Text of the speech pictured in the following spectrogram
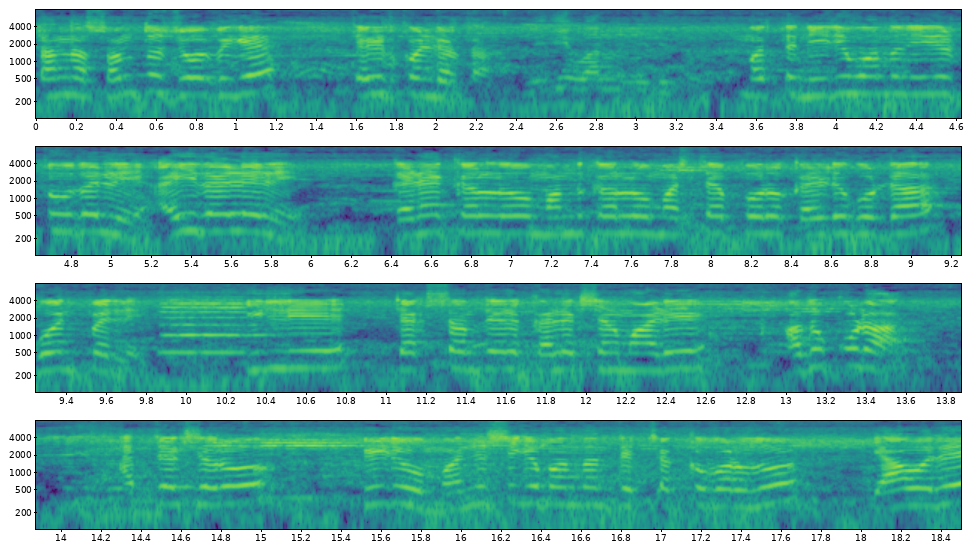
ತನ್ನ ಸ್ವಂತ ಜೋಬಿಗೆ ತೆಗೆದುಕೊಂಡಿರ್ತಾರೆ ಮತ್ತು ನಿಧಿ ಒಂದು ನಿಧಿ ಟೂದಲ್ಲಿ ಐದು ಹಳ್ಳಿಯಲ್ಲಿ ಗಣೇಕಲ್ಲು ಮಂದಕಲ್ಲು ಮಸ್ತಾಪುರ ಕರಡಿಗುಡ್ಡ ಗೋವಿಂದಪಲ್ಲಿ ಇಲ್ಲಿ ಟ್ಯಾಕ್ಸ್ ಅಂತೇಳಿ ಕಲೆಕ್ಷನ್ ಮಾಡಿ ಅದು ಕೂಡ ಅಧ್ಯಕ್ಷರು ಪಿ ಡಿ ಮನುಷ್ಯಗೆ ಬಂದಂತೆ ಚೆಕ್ ಬರೆದು ಯಾವುದೇ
